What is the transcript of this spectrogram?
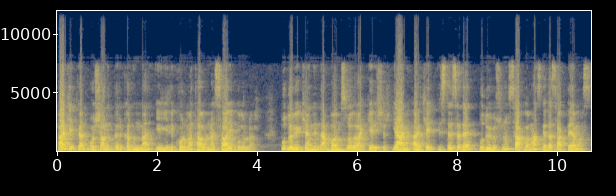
Erkekler hoşlandıkları kadınla ilgili koruma tavrına sahip olurlar. Bu duygu kendinden bağımsız olarak gelişir. Yani erkek istese de bu duygusunu saklamaz ya da saklayamaz.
